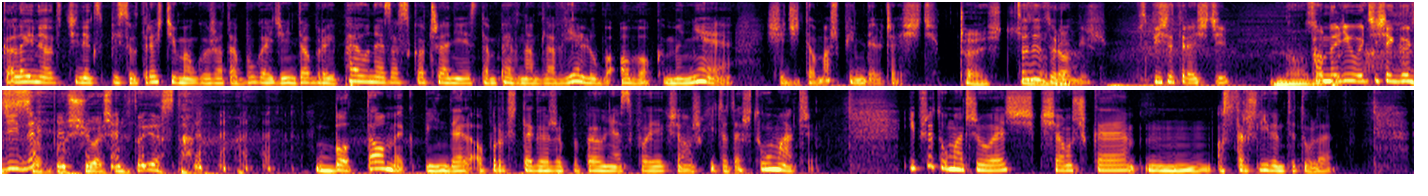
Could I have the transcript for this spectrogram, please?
Kolejny odcinek spisu treści Małgorzata Bugaj. Dzień dobry i pełne zaskoczenie. Jestem pewna dla wielu, bo obok mnie siedzi Tomasz Pindel. Cześć. Cześć. Co ty dobry. tu robisz w spisie treści? No, Pomyliły ci się godziny? Zaprosiłaś mnie, to jestem. Bo Tomek Pindel, oprócz tego, że popełnia swoje książki, to też tłumaczy. I przetłumaczyłeś książkę mm, o straszliwym tytule.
